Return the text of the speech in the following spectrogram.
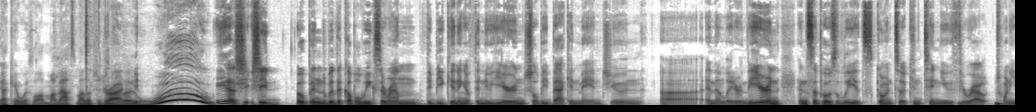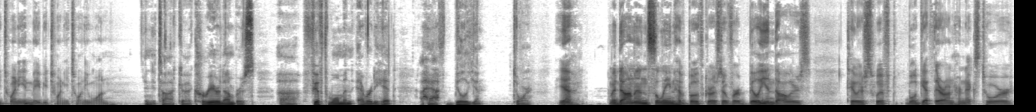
I can't whistle on my mouth. My lips are dry. But woo! Yeah, she she opened with a couple weeks around the beginning of the new year, and she'll be back in May and June, uh, and then later in the year, and and supposedly it's going to continue throughout 2020 and maybe 2021. And you talk uh, career numbers. Uh, fifth woman ever to hit a half billion touring. Yeah, Madonna and Celine have both grossed over a billion dollars. Taylor Swift will get there on her next tour.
